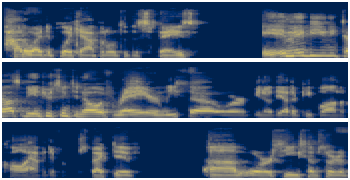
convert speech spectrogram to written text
"How do I deploy capital to this space?" it may be unique to us. It'd be interesting to know if Ray or Lisa or you know the other people on the call have a different perspective, um, or seeing some sort of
